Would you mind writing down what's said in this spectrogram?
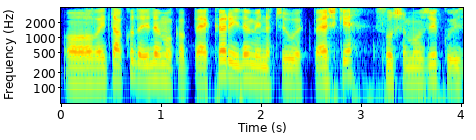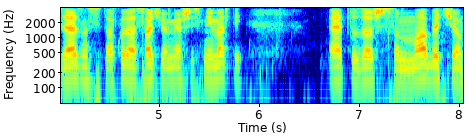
Ovaj, tako da idemo ka pekari, idem inače uvek peške, slušam muziku i zezam se, tako da sad ću vam još i snimati. Eto, zašto sam obećao.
